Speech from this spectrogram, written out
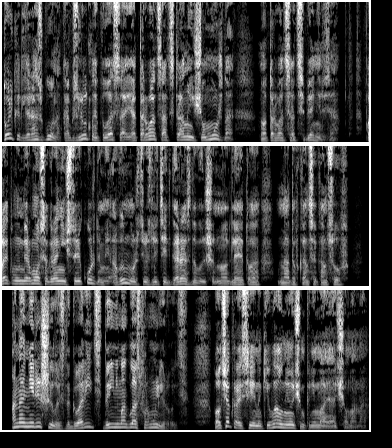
только для разгона, как взлетная полоса, и оторваться от страны еще можно, но оторваться от себя нельзя. Поэтому Мермоз ограничится рекордами, а вы можете взлететь гораздо выше, но для этого надо, в конце концов... Она не решилась договорить, да и не могла сформулировать. Волчак рассеянно кивал, не очень понимая, о чем она.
